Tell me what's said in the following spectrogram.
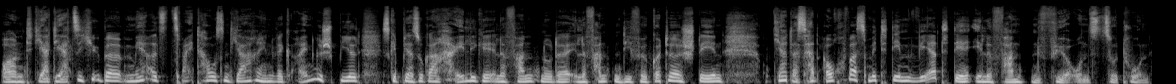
Und ja, die hat sich über mehr als 2000 Jahre hinweg eingespielt. Es gibt ja sogar heilige Elefanten oder Elefanten, die für Götter stehen. Ja, das hat auch was mit dem Wert der Elefanten für uns zu tun.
